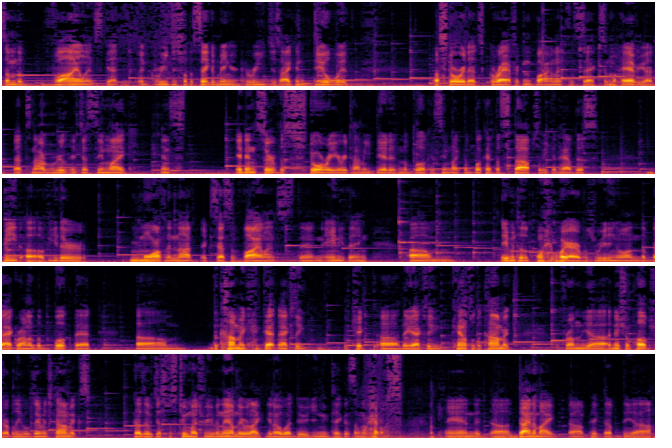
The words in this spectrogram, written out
some of the violence got egregious for the sake of being egregious. I can deal with a story that's graphic and violence and sex and what have you. I, that's not real. It just seemed like it didn't serve the story every time he did it in the book. It seemed like the book had to stop so he could have this beat of either more often than not excessive violence than anything. Um, even to the point where I was reading on the background of the book that um, the comic got actually kicked. Uh, they actually canceled the comic from the uh, initial publisher. I believe it was Image Comics because it just was too much for even them. They were like, you know what, dude, you need to take this somewhere else. And uh, Dynamite uh, picked up the uh,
